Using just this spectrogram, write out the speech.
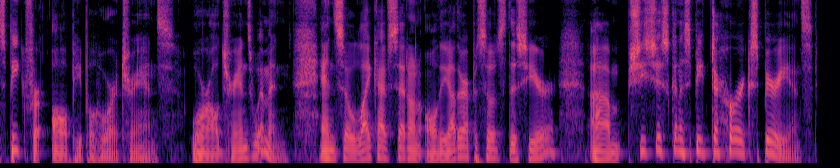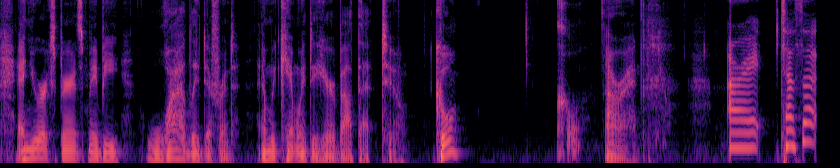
speak for all people who are trans or all trans women. And so, like I've said on all the other episodes this year, um, she's just going to speak to her experience. And your experience may be wildly different. And we can't wait to hear about that too. Cool? Cool. All right. All right, Tessa,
